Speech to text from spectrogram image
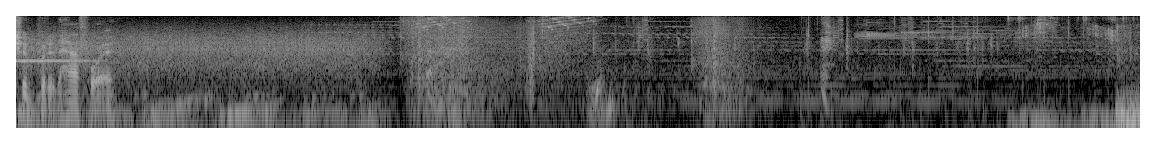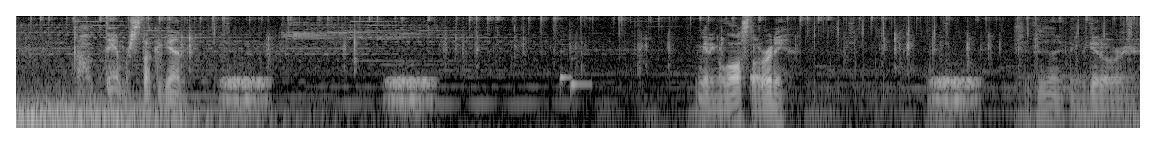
Should put it halfway. Oh, damn, we're stuck again. I'm getting lost already. See if there's anything to get over here.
